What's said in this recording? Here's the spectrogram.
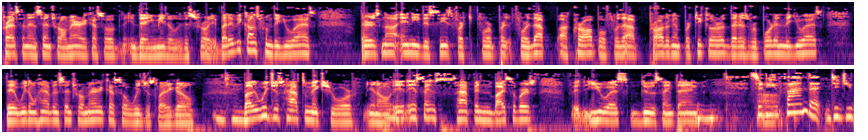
present in Central America, so they immediately destroy it. But if it comes from the U.S., there is not any disease for for for that uh, crop or for that product in particular that is reported in the U.S. that we don't have in Central America, so we just let it go. Okay. But we just have to make sure, you know, a sense, happen vice versa. The U.S. do the same thing. So do you Um, find that did you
